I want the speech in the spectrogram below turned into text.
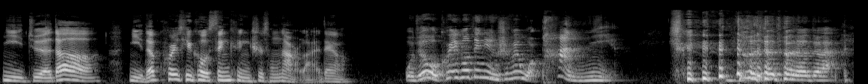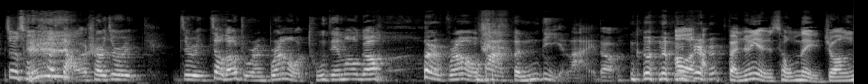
你觉得你的 critical thinking 是从哪儿来的呀？我觉得我 critical thinking 是因为我叛逆。对对对对对，就是从特小的事儿，就是就是教导主任不让我涂睫毛膏或者不让我画粉底来的，可能是，反正也是从美妆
